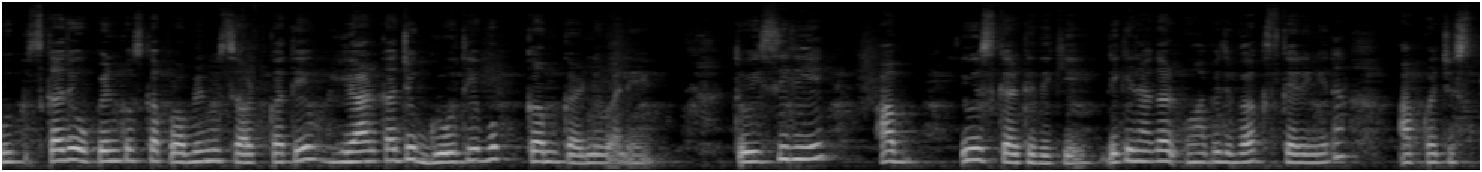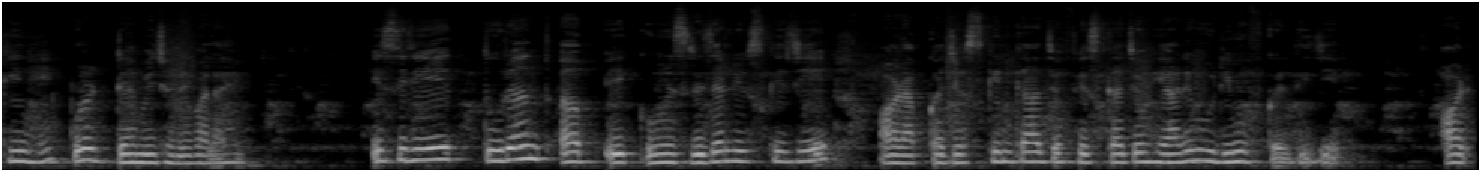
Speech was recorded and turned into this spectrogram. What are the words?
उसका जो ओपन को उसका प्रॉब्लम सॉल्व करते हैं हेयर का जो ग्रोथ है वो कम करने वाले हैं। तो इसीलिए आप यूज़ करके देखिए, लेकिन अगर वहाँ पे जो वर्क्स करेंगे ना, आपका जो स्किन है, पूरा डैमेज होने वाला है। इसलिए तुरंत अब एक उमेश रिज़ल्ट यूज़ कीजिए और आपका जो स्किन का, जो फेस का जो हेयर है वो रिमूव कर दीजिए। और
